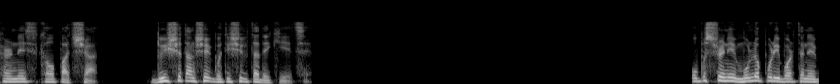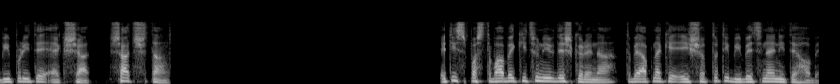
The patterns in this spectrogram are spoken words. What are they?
ফার্নেস খাও পাঁচ সাত দুই শতাংশের গতিশীলতা দেখিয়েছে। উপশ্রেণীর মূল্য পরিবর্তনের বিপরীতে এক সাত সাত শতাংশ। এটি স্পষ্টভাবে কিছু নির্দেশ করে না, তবে আপনাকে এই সত্যটি বিবেচনায় নিতে হবে।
